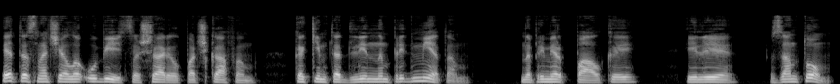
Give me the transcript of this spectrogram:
Это сначала убийца шарил под шкафом каким-то длинным предметом, например, палкой или зонтом.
